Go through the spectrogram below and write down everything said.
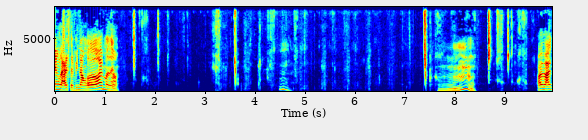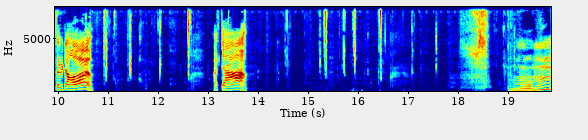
ยังหลายจ้ะพี่น้องเอ้ยมาเนี่ยอืมอืมหวานหวานจ้ะพี่น้องเอ้ยมาจ้า อืม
